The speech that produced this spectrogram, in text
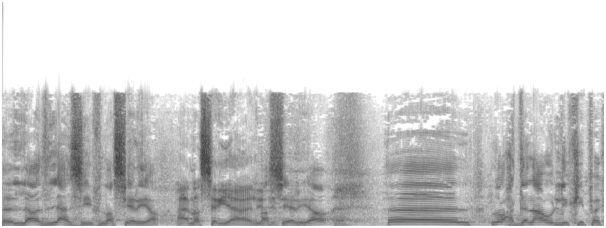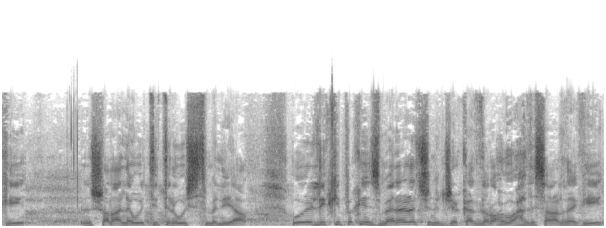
لا العزيف ناصيريا آه ناصيريا ناصيريا آه نروح نعاون ليكيبا كي إن شاء الله أنا ويتي ترويش ثمانية. وليكيبا كي نزمان أنا تنجا كان نروح واحد صغار ذاكي.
